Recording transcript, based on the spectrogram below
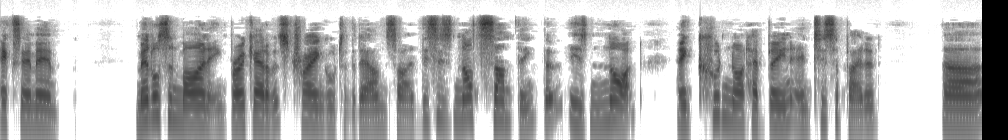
XMM. Metals and mining broke out of its triangle to the downside. This is not something that is not and could not have been anticipated uh,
